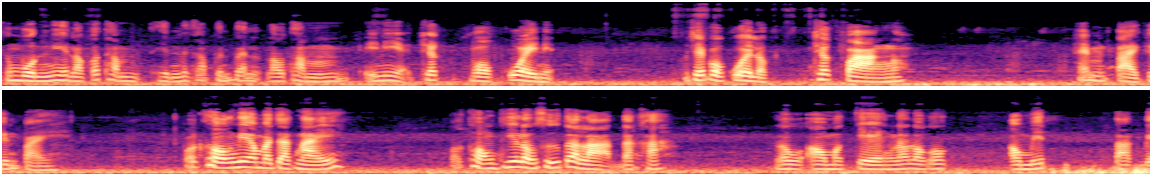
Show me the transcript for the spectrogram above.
ข้างบนนี่เราก็ทำเห็นไหมครับเพื่อนๆเราทำไอ้นี่เชือกปอกล้วยเนี่ยไม่ใช่ปอกล้วยหรอกเชือกฟางเนาะให้มันไต่ขึ้นไปฟักทองเนี่ยมาจากไหนฟักทองที่เราซื้อตลาดนะคะ เราเอามาแกงแล้วเราก็เอาเม็ดตากแด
